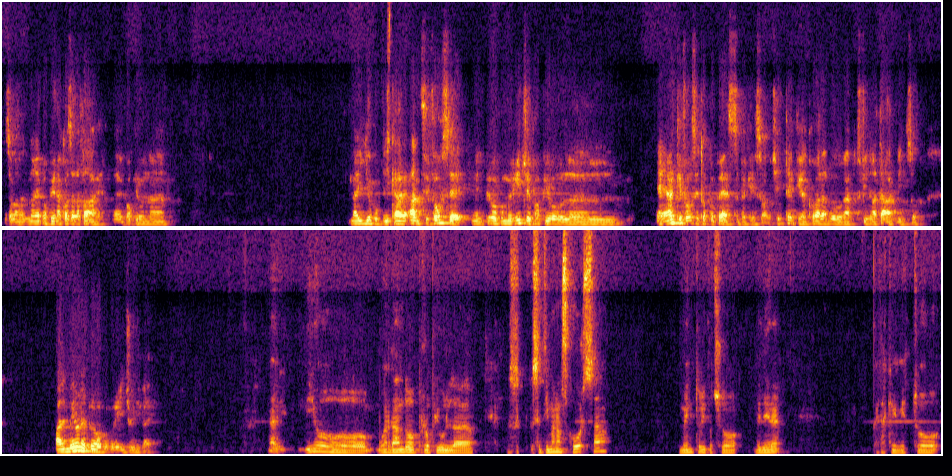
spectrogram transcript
insomma, non è proprio una cosa da fare, è proprio un meglio pubblicare, anzi forse nel primo pomeriggio è proprio il, il- è anche forse troppo presto perché insomma c'è gente che ancora lavora fino a tardi, insomma. Almeno nel primo pomeriggio direi. Eh, io guardando più il- la settimana scorsa, un momento vi faccio vedere, aspetta che mi metto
